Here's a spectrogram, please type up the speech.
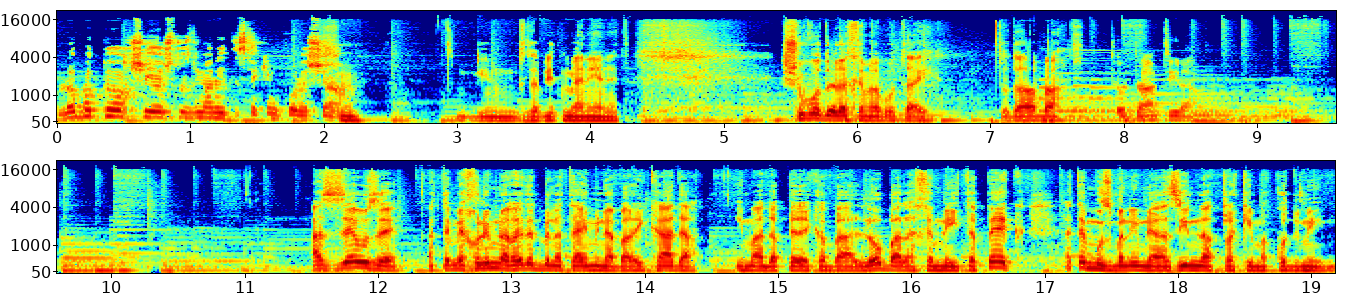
לא בטוח שיש לו זמן להתעסק עם כל השאר. Hmm. עם זווית מעניינת. שוב אודה לכם רבותיי. תודה רבה. תודה טילה. אז זהו זה, אתם יכולים לרדת בינתיים מן הבריקדה. אם עד הפרק הבא לא בא לכם להתאפק, אתם מוזמנים להאזין לפרקים הקודמים.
